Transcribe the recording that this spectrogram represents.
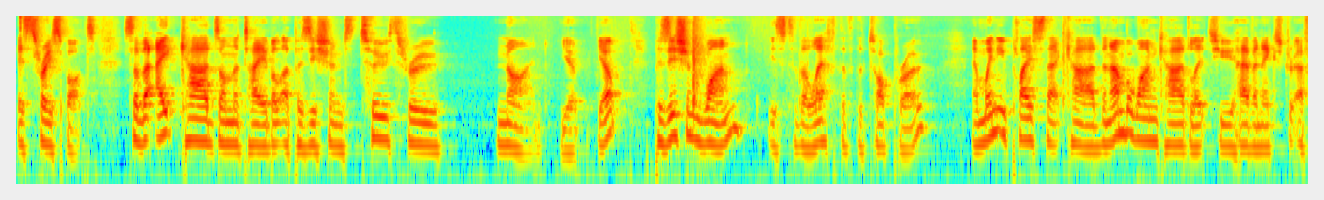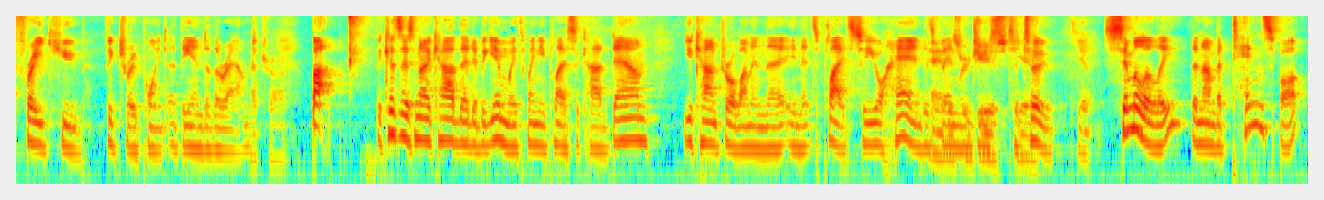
There's three spots. So the eight cards on the table are positioned two through nine. Yep. Yep. Position one is to the left of the top row. And when you place that card, the number one card lets you have an extra, a free cube victory point at the end of the round. That's right. But because there's no card there to begin with, when you place a card down, you can't draw one in the in its place. So your hand has Hand been reduced, reduced, to yeah. two. Yep. Similarly, the number ten spot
